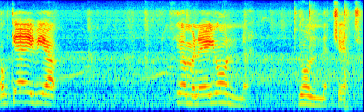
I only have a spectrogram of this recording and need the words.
Okei, vielä. Siellä menee Jonne. Jonne Jet.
